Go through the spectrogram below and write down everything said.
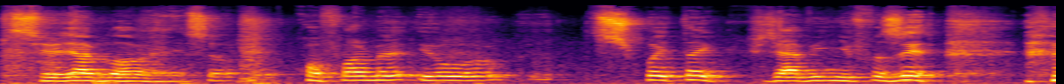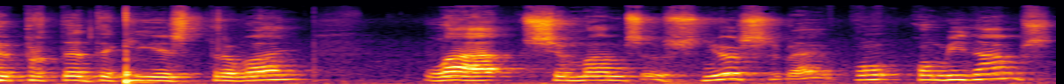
Se olhar lá, é conforme eu suspeitei que já vinha fazer, portanto, aqui este trabalho, lá chamámos os senhores, bem, com- combinámos,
